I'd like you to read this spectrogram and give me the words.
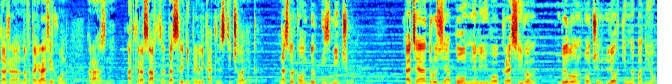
даже на фотографиях он разный, от красавца до средней привлекательности человека. Настолько он был изменчивым. Хотя друзья помнили его красивым, был он очень легким на подъем.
